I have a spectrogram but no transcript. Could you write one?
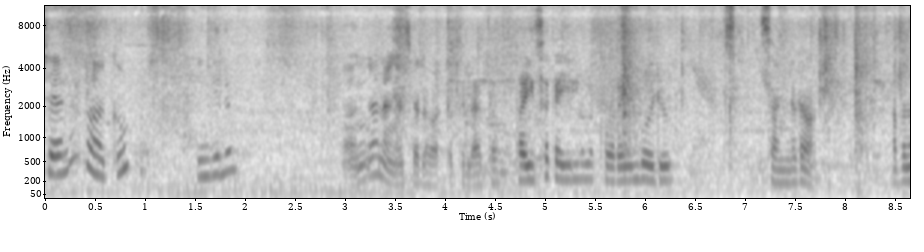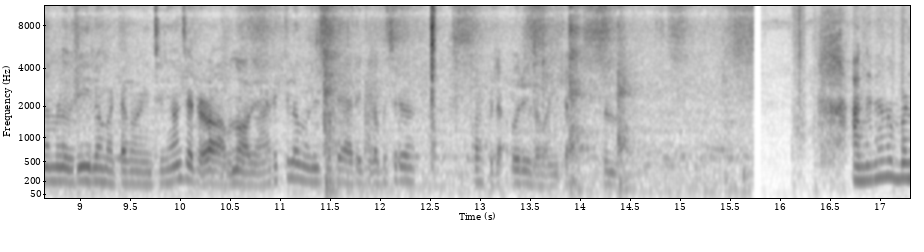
ചിലവാക്കും. എങ്കിലും അങ്ങനെ അങ്ങനെ ചിലവാക്കത്തില്ല കേട്ടോ. പൈസ കയ്യിലുള്ള കുറയുമ്പോൾ ഒരു സങ്കടമാണ്. അപ്പോൾ നമ്മൾ ഒരു കിലോ മട്ടൻ വാങ്ങിച്ചു. ഞാൻ ചേട്ടാ ആവുമെന്ന് പറഞ്ഞു. അര കിലോ മതി ചേട്ടാ അര കിലോ. അപ്പോൾ ചേട്ടാ കുഴപ്പമില്ല ഒരു കിലോ വാങ്ങിക്കാം. എന്ന് അങ്ങനെ നമ്മൾ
